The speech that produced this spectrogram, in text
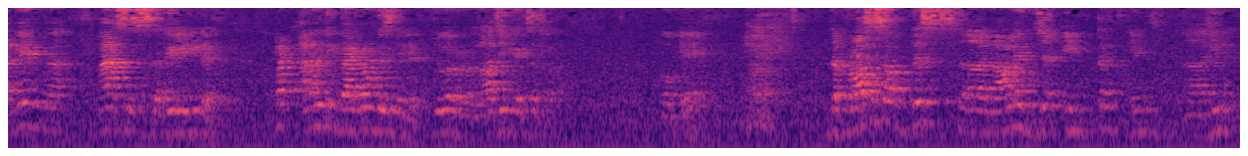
again, uh, maths is really needed. But analytic background is needed, pure logic, etc. Okay. The process of this uh, knowledge inten- in, uh, in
